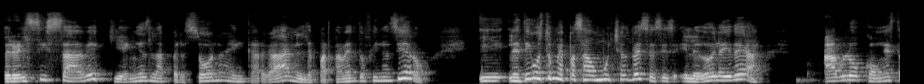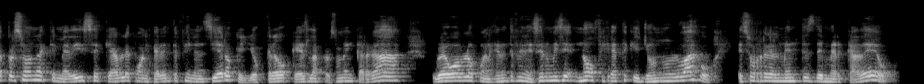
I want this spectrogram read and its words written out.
pero él sí sabe quién es la persona encargada en el departamento financiero. Y les digo, esto me ha pasado muchas veces y le doy la idea hablo con esta persona que me dice que hable con el gerente financiero, que yo creo que es la persona encargada, luego hablo con el gerente financiero y me dice, no, fíjate que yo no lo hago, eso realmente es de mercadeo.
